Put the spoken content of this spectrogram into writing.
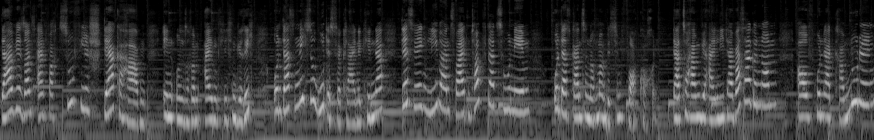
da wir sonst einfach zu viel Stärke haben in unserem eigentlichen Gericht und das nicht so gut ist für kleine Kinder. Deswegen lieber einen zweiten Topf dazu nehmen und das Ganze nochmal ein bisschen vorkochen. Dazu haben wir ein Liter Wasser genommen, auf 100 Gramm Nudeln,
